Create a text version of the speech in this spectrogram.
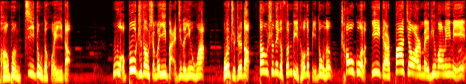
鹏鹏激动地回忆道：“我不知道什么一百斤的樱花，我只知道当时那个粉笔头的笔动能超过了一点八焦耳每平方厘米。”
